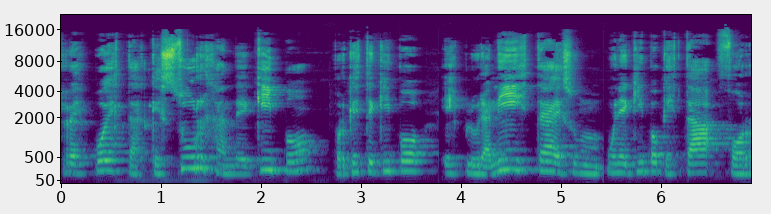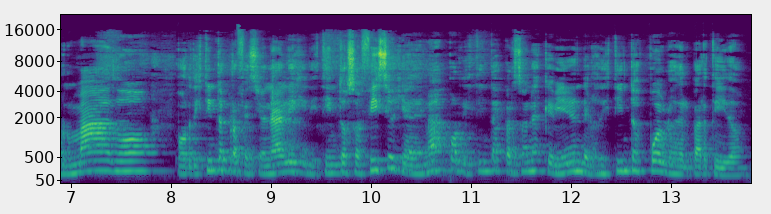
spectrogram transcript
respuestas que surjan de equipo porque este equipo es pluralista, es un, equipo que está formado por distintos profesionales y distintos oficios y además por distintas personas que vienen de los distintos pueblos del partido.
